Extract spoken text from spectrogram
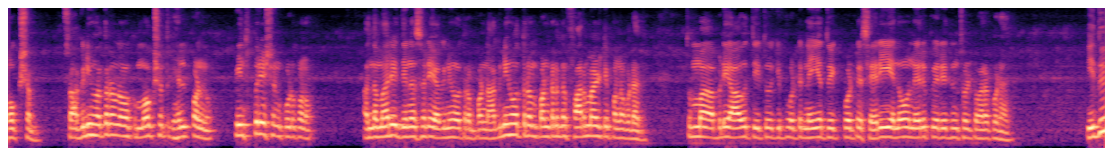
மோக்ஷம். ஸோ அக்னிஹோத்திரம் நமக்கு மோட்சத்துக்கு ஹெல்ப் பண்ணும். இன்ஸ்பிரேஷன் கொடுக்கணும். அந்த மாதிரி தினசரி அக்னிஹோத்திரம் பண்ணணும். அக்னிஹோத்திரம் பண்ணுறது ஃபார்மாலிட்டி பண்ணக்கூடாது. சும்மா அப்படியே ஆவுத்தி தூக்கி போட்டு நெய்யை தூக்கி போட்டு சரி ஏதோ நெருப்பு எரியுதுன்னு சொல்லிட்டு வரக்கூடாது. இது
